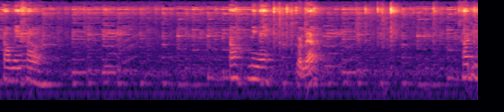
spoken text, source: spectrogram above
เข้าไม่เข้า เอ้านี่ไง กดแล้ว เข้าดิ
